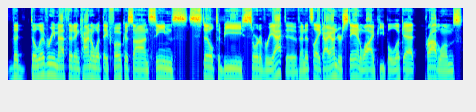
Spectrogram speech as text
the delivery method and kind of what they focus on seems still to be sort of reactive. And it's like I understand why people look at problems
